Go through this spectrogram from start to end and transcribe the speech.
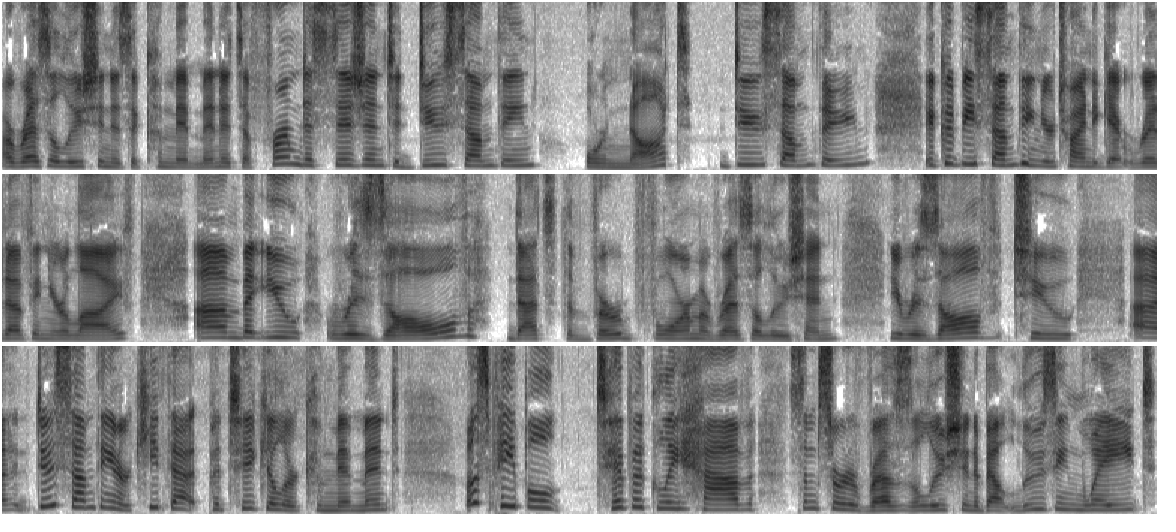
A resolution is a commitment, it's a firm decision to do something or not do something. It could be something you're trying to get rid of in your life, um, but you resolve that's the verb form of resolution. You resolve to uh, do something or keep that particular commitment. Most people typically have some sort of resolution about losing weight.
